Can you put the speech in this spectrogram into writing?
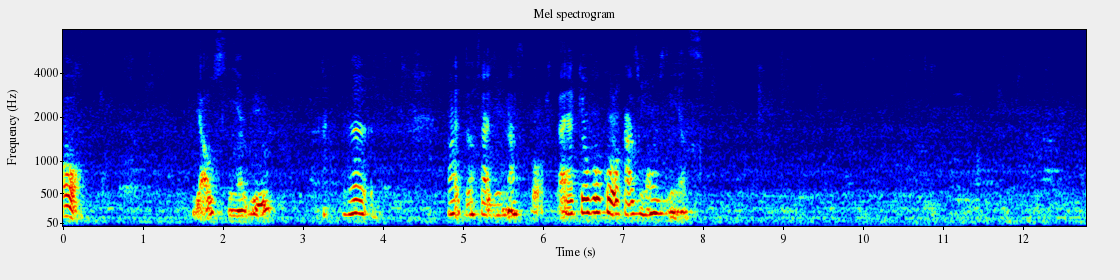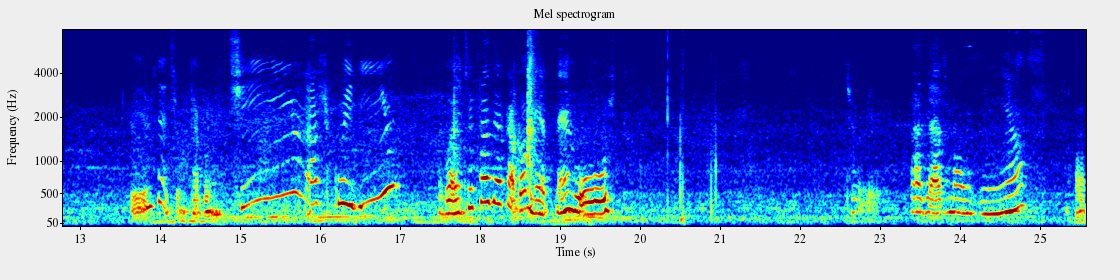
Ó. De alcinha, viu? Mais trançadinho nas costas. Aí aqui eu vou colocar as mãozinhas. Viu, gente? Tá bonitinho, nosso coelhinho. Agora a gente vai fazer acabamento, né? Rosto. Deixa eu ver. Fazer as mãozinhas. Ó.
